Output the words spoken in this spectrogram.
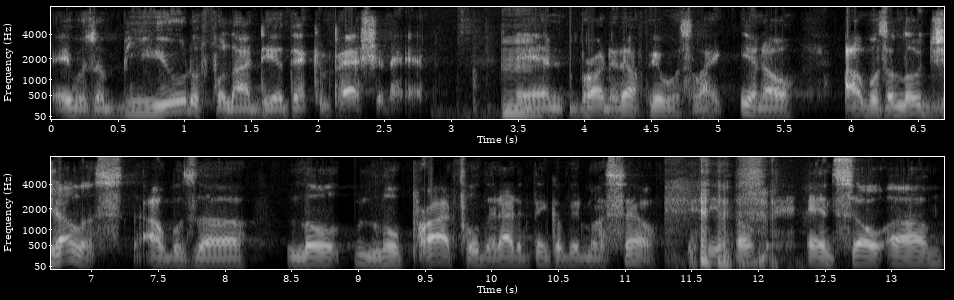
it was a beautiful idea that Compassion had, mm. and brought it up. It was like you know, I was a little jealous. I was a little little prideful that I didn't think of it myself. You know, and so um,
